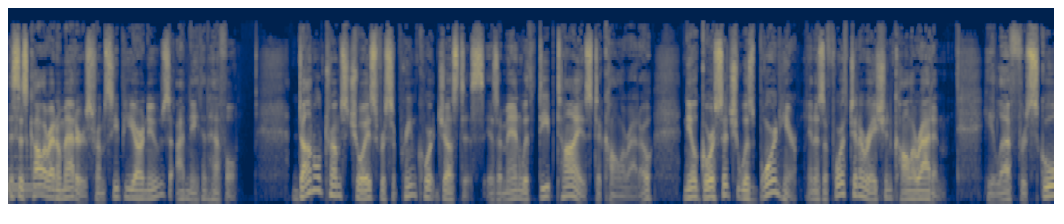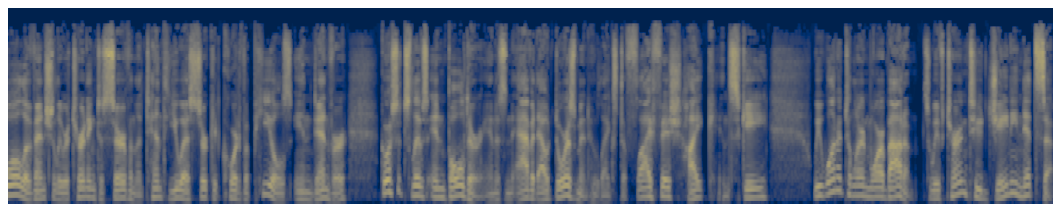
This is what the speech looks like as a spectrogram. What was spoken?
This is Colorado Matters from CPR News. I'm Nathan Heffel. Donald Trump's choice for Supreme Court Justice is a man with deep ties to Colorado. Neil Gorsuch was born here and is a fourth generation Coloradan. He left for school, eventually returning to serve on the 10th U.S. Circuit Court of Appeals in Denver. Gorsuch lives in Boulder and is an avid outdoorsman who likes to fly fish, hike, and ski. We wanted to learn more about him, so we've turned to Janie Nitze.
